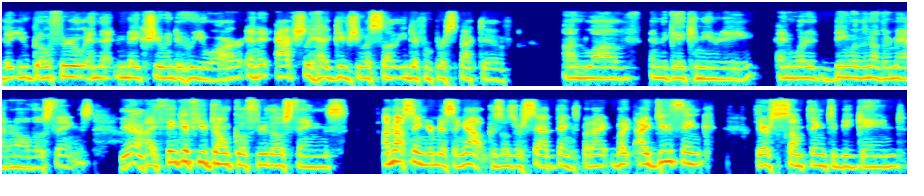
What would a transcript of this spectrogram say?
that you go through and that makes you into who you are and it actually had, gives you a slightly different perspective on love in the gay community and what it being with another man and all those things. Yeah. I think if you don't go through those things, I'm not saying you're missing out because those are sad things, but I but I do think there's something to be gained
